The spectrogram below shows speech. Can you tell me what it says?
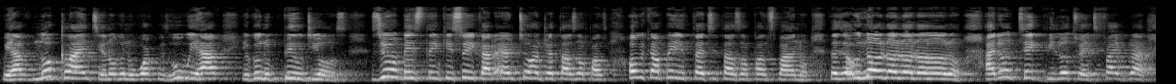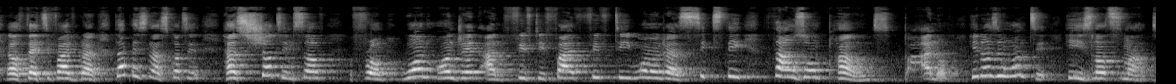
We have no clients. You're not going to work with who we have. You're going to build yours. Zero based thinking, so you can earn 200,000 pounds or we can pay you 30,000 pounds per annum. They say, oh, no, no, no, no, no, no. I don't take below 25 grand or 35 grand. That person has, got has shot himself from 155, 50, 160,000 pounds per annum. He doesn't want it. He is not smart.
